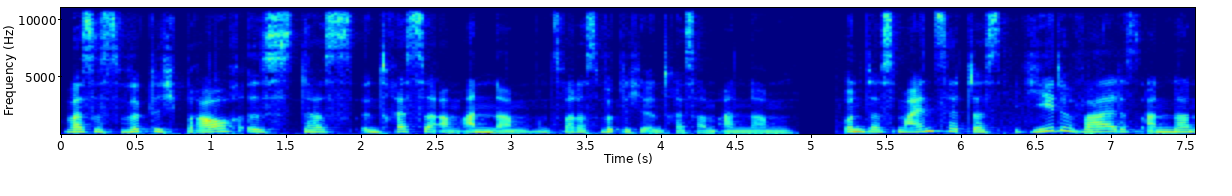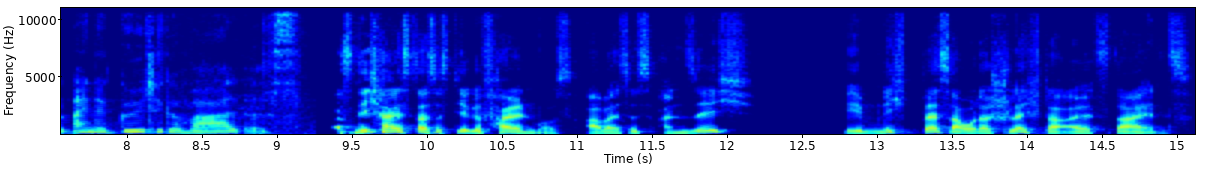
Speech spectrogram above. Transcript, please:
Was es wirklich braucht, ist das Interesse am anderen und zwar das wirkliche Interesse am anderen und das Mindset, dass jede Wahl des anderen eine gültige Wahl ist. Was nicht heißt, dass es dir gefallen muss, aber es ist an sich eben nicht besser oder schlechter als deins.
